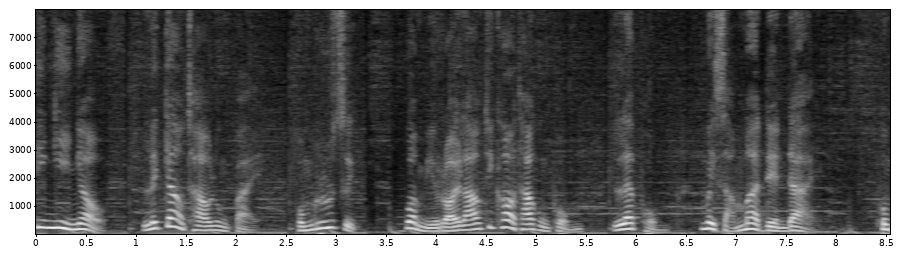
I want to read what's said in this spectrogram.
ที่งี่เง่าและก้าวเท้าลงไป ผมรู้สึกว่ามีรอยร้าวที่ข้อเท้าของผม และผมไม่สามารถเดินได้ ผม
